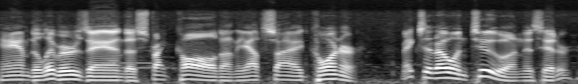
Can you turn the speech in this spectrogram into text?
Hamm delivers and a strike called on the outside corner. Makes it 0 2 on this hitter.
